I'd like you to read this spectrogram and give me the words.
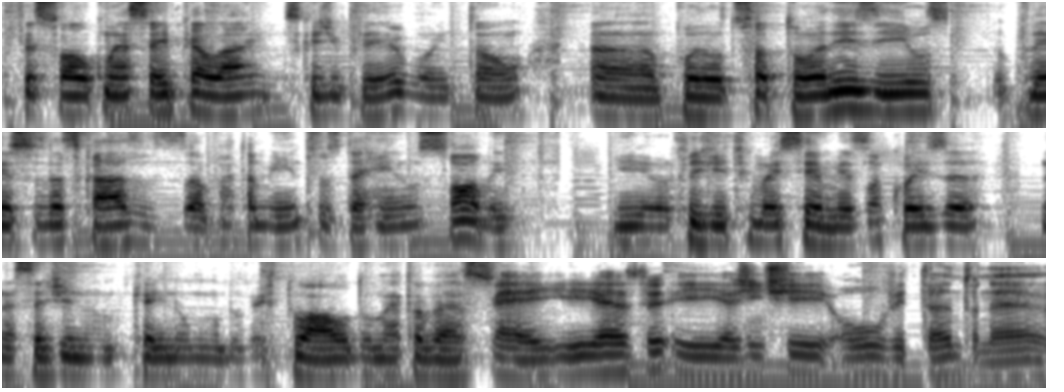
o pessoal começa a ir para lá em busca de emprego, ou então uh, por outros fatores, e os preços das casas, dos apartamentos, dos terrenos sobem. E eu acredito que vai ser a mesma coisa nessa dinâmica aí no mundo virtual do metaverso. É, e a, e a gente ouve tanto, né,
